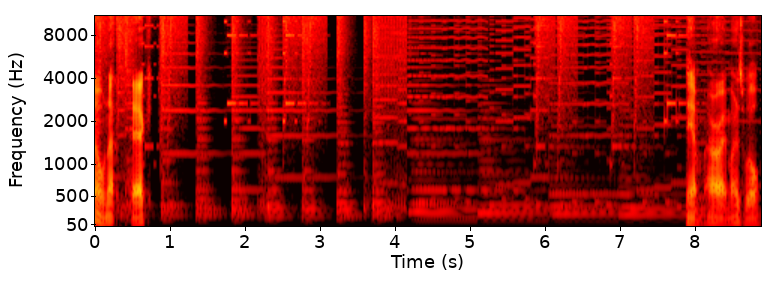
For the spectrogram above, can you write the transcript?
Oh, not attack. Damn, alright, might as well.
